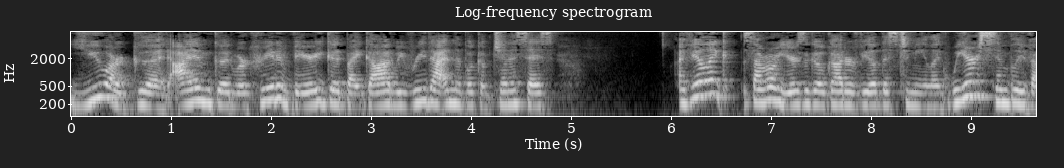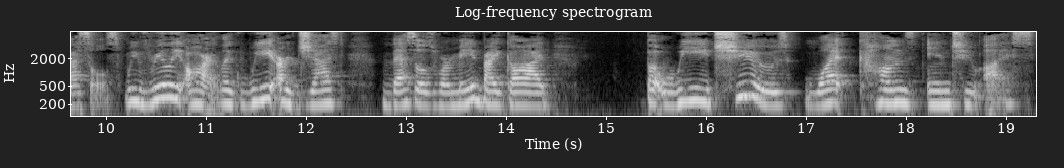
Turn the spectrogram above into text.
You are good. I am good. We're created very good by God. We read that in the book of Genesis. I feel like several years ago, God revealed this to me. Like, we are simply vessels. We really are. Like, we are just vessels. We're made by God, but we choose what comes into us,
